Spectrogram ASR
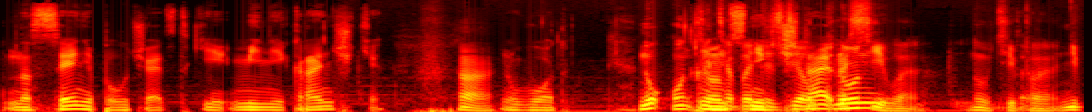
на сцене, получается, такие мини-экранчики, а. вот. Ну, он хотя бы это сделал читает, красиво. Он... Ну, типа, да. не,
